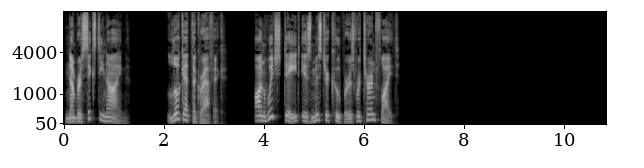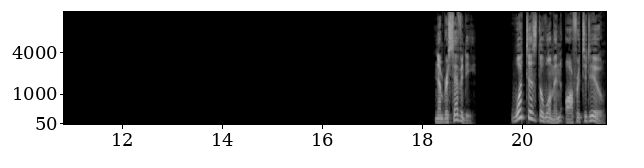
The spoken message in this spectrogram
Number 69. Look at the graphic. On which date is Mr. Cooper's return flight? Number 70. What does the woman offer to do?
